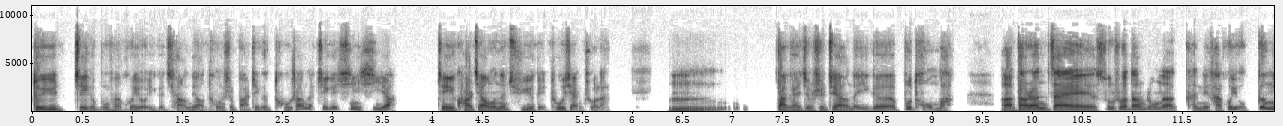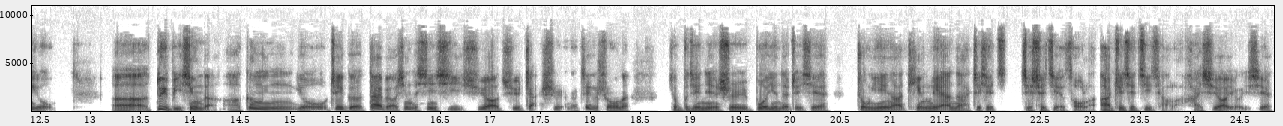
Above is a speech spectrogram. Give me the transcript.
对于这个部分会有一个强调，同时把这个图上的这个信息啊，这一块降温的区域给凸显出来。嗯，大概就是这样的一个不同吧。啊，当然在诉说当中呢，肯定还会有更有呃对比性的啊，更有这个代表性的信息需要去展示。那这个时候呢，就不仅仅是播音的这些。重音啊，停连呐，这些这些节奏了啊，这些技巧了，还需要有一些，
